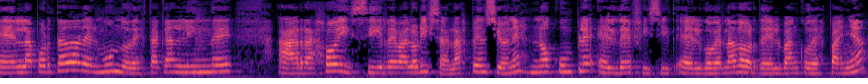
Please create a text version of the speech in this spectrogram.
En la portada del Mundo destacan Linde a Rajoy si revaloriza las pensiones no cumple el déficit. El gobernador del Banco de España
